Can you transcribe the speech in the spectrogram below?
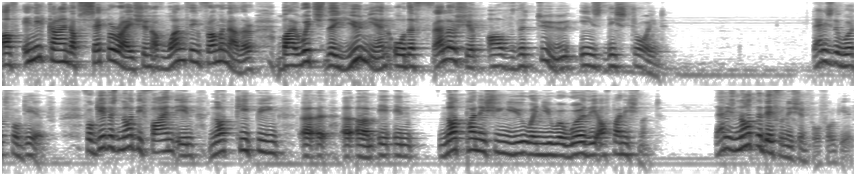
of any kind of separation of one thing from another by which the union or the fellowship of the two is destroyed. That is the word forgive. Forgive is not defined in not keeping, uh, uh, uh, um, in, in not punishing you when you were worthy of punishment. That is not the definition for forgive.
